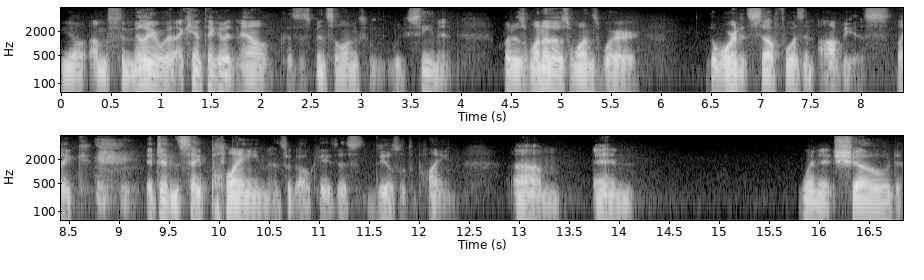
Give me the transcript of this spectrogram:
you know I'm familiar with. I can't think of it now because it's been so long since we- we've seen it. But it was one of those ones where the word itself wasn't obvious. Like it didn't say plane, and so okay, this deals with the plane. Um, and when it showed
